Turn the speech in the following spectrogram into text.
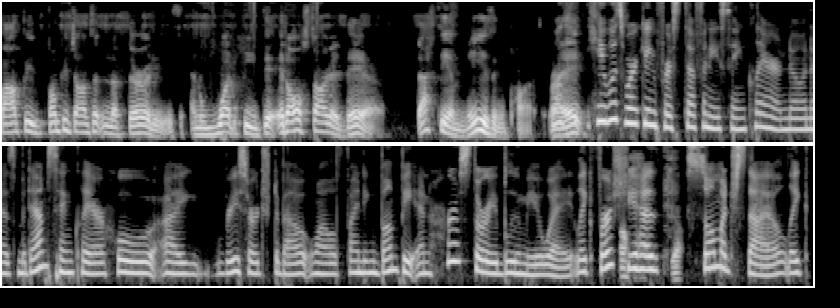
Bumpy, Bumpy Johnson in the 30s and what he did, it all started there. That's the amazing part, Well, right? he, he was working for Stephanie St. Clair, known as Madame St. Clair, who I researched about while finding Bumpy, and her story blew me away. Like, first, she oh, had yeah. so much style. Like,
